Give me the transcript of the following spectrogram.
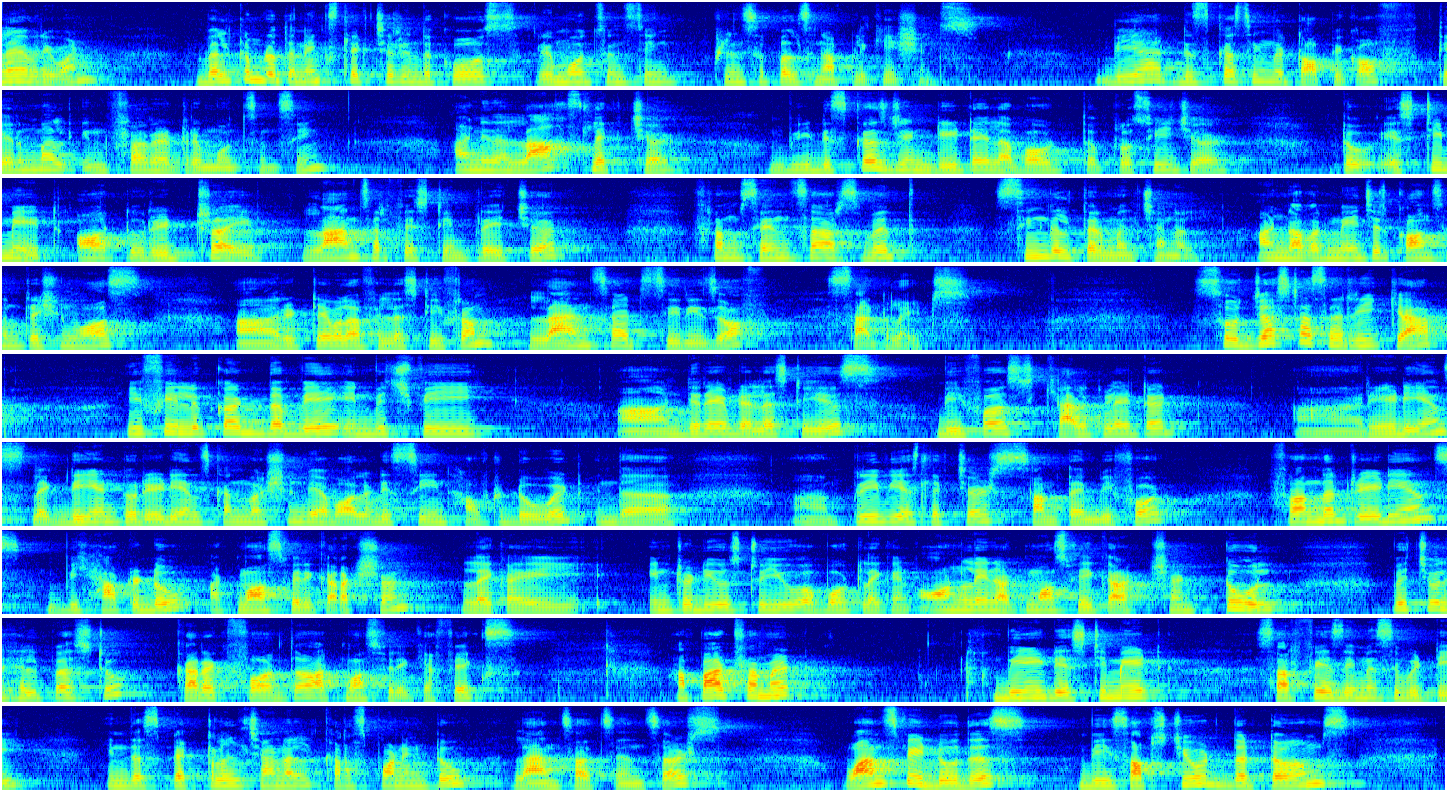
Hello everyone, welcome to the next lecture in the course Remote Sensing Principles and Applications. We are discussing the topic of thermal infrared remote sensing and in the last lecture we discussed in detail about the procedure to estimate or to retrieve land surface temperature from sensors with single thermal channel and our major concentration was uh, retrieval of LST from Landsat series of satellites. So, just as a recap if we look at the way in which we uh, derived LST is we first calculated uh, radiance like dN to radiance conversion we have already seen how to do it in the uh, previous lectures sometime before. From that radiance we have to do atmospheric correction like I introduced to you about like an online atmospheric correction tool which will help us to correct for the atmospheric effects. Apart from it we need to estimate surface emissivity in the spectral channel corresponding to Landsat sensors. Once we do this we substitute the terms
